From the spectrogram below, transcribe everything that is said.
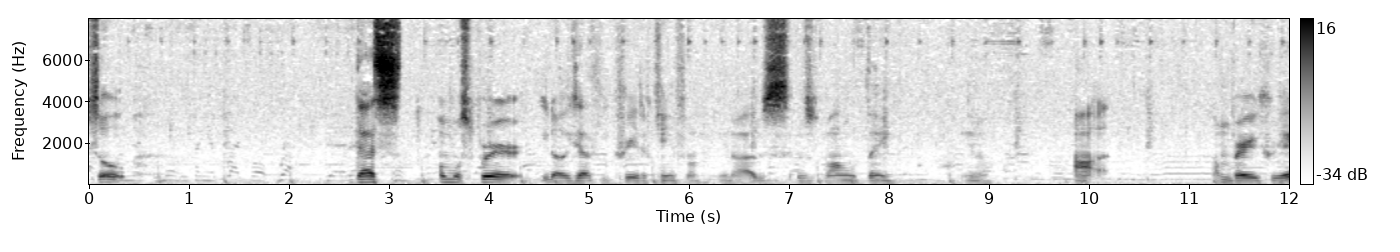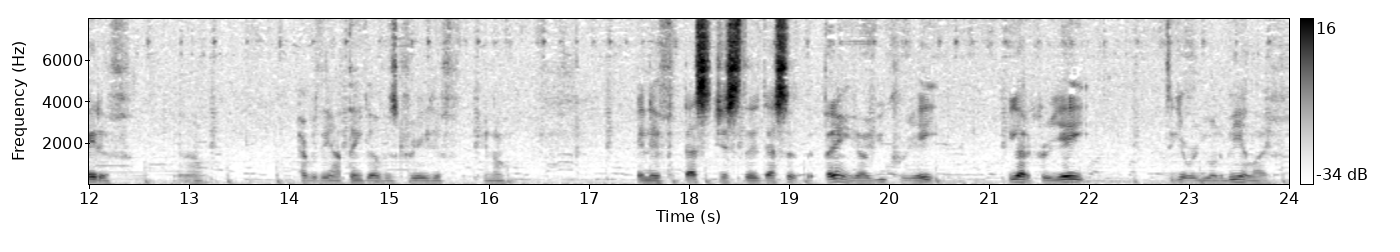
so that's almost where you know exactly creative came from. You know, I was it was my own thing. You know, I I'm very creative. You know, everything I think of is creative. You know, and if that's just the that's the thing, yo, you create. You got to create to get where you want to be in life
